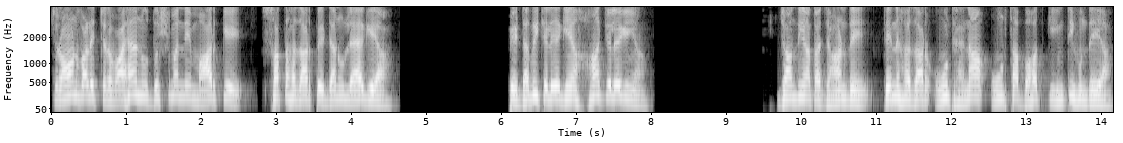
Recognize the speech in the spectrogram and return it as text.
ਚਰਾਉਣ ਵਾਲੇ ਚਰਵਾਹਿਆਂ ਨੂੰ ਦੁਸ਼ਮਣ ਨੇ ਮਾਰ ਕੇ 7000 ਭੇਡਾਂ ਨੂੰ ਲੈ ਗਿਆ। ਭੇਡਾਂ ਵੀ ਚਲੇ ਗਈਆਂ, ਹਾਂ ਚਲੇ ਗਈਆਂ। ਜਾਂਦੀਆਂ ਤਾਂ ਜਾਣਦੇ 3000 ਊਂਠ ਹੈ ਨਾ, ਊਂਠ ਤਾਂ ਬਹੁਤ ਕੀਮਤੀ ਹੁੰਦੇ ਆ।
